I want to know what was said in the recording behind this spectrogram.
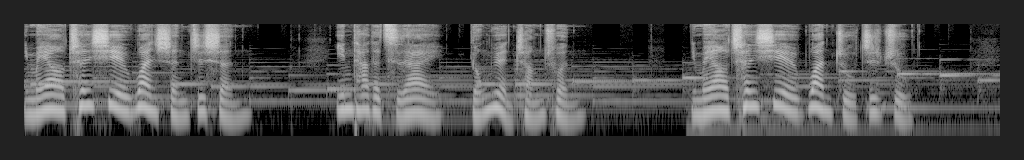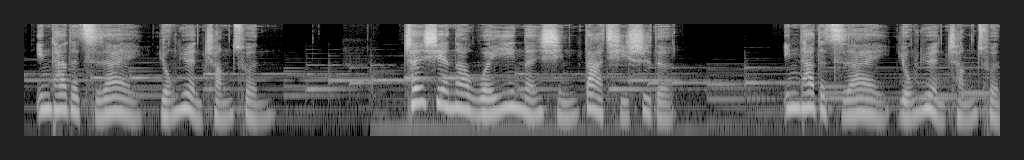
你们要称谢万神之神，因他的慈爱永远长存。你们要称谢万主之主，因他的慈爱永远长存。称谢那唯一能行大奇事的，因他的慈爱永远长存；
